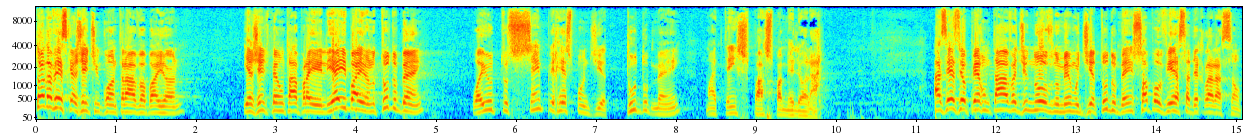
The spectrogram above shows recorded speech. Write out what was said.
Toda vez que a gente encontrava baiano, e a gente perguntava para ele, e aí, baiano, tudo bem? O Ailton sempre respondia, tudo bem, mas tem espaço para melhorar. Às vezes eu perguntava de novo no mesmo dia, tudo bem, só para ouvir essa declaração.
